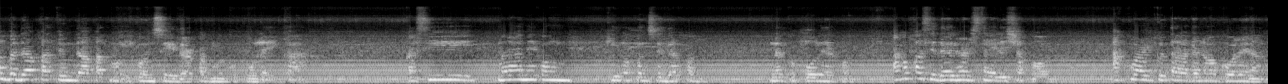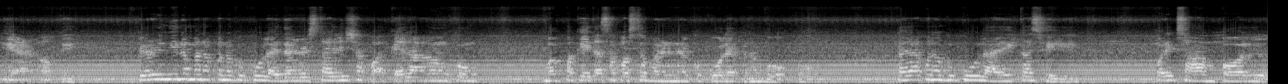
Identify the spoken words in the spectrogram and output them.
Nga ba dapat yung dapat mong i-consider pag magkukulay ka? Kasi marami kong kino-consider pag nagkukulay ako. Ako kasi dahil hairstylish ako, acquired ko talaga na magkulay ng hair, okay? Pero hindi naman ako nagkukulay dahil hairstylish ako at kailangan kong magpakita sa customer na nagkukulay ko ng buhok ko. Kaya ako nagkukulay kasi, for example,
